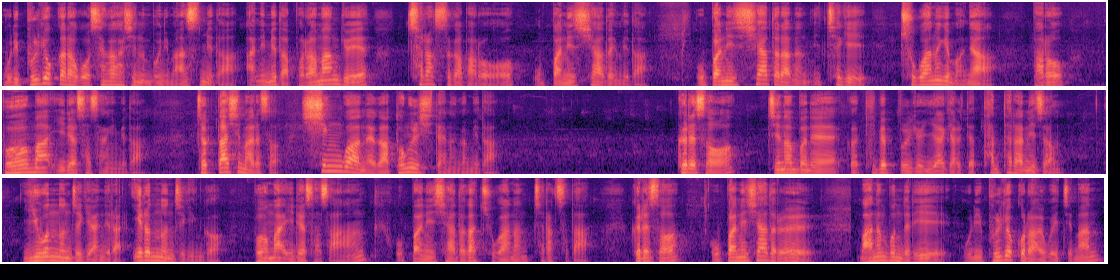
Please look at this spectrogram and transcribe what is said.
우리 불교과라고 생각하시는 분이 많습니다. 아닙니다. 브라만교의 철학서가 바로 우파니시아드입니다. 우파니시아드라는 이 책이 추구하는 게 뭐냐? 바로 버마 이려 사상입니다. 즉 다시 말해서 신과 내가 동일시되는 겁니다. 그래서 지난번에 그 티베트 불교 이야기할 때 탄테라니즘 이원론적이 아니라 이론론적인 거 버마 이려 사상 우파니시아드가 추구하는 철학서다. 그래서 우파니시아드를 많은 분들이 우리 불교권로 알고 있지만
